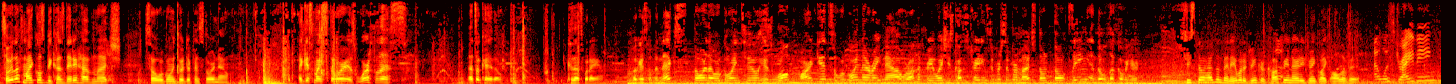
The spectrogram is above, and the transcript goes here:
So we left Michael's because they didn't have much, so we're going to a different store now. I guess my store is worthless. That's okay though, because that's what I am. Okay, so the next store that we're going to is World Market. So we're going there right now. We're on the freeway. She's concentrating super, super much. Don't don't sing and don't look over here. She still hasn't been able to drink her coffee and I already drank like all of it. I was driving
